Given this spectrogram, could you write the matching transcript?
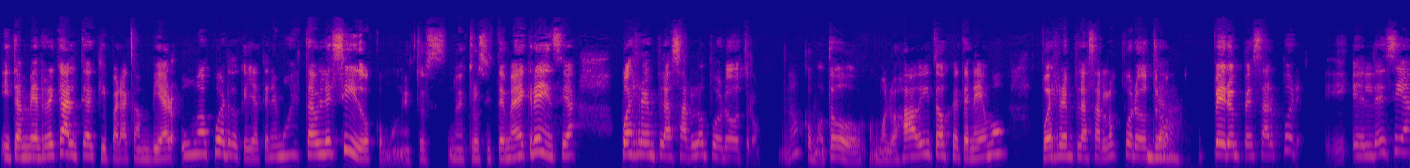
Y también recalca que para cambiar un acuerdo que ya tenemos establecido, como en esto es nuestro sistema de creencias, pues reemplazarlo por otro, ¿no? Como todo, como los hábitos que tenemos, pues reemplazarlos por otro Ya. pero empezar por, él decía,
